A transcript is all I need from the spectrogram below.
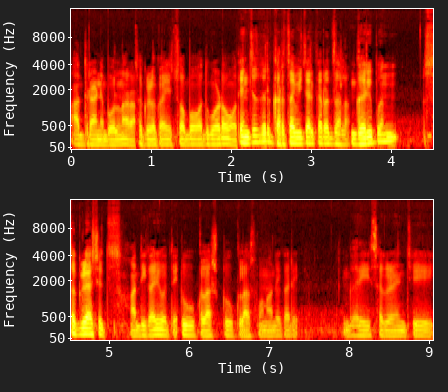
आदराने बोलणारा सगळं काही स्वभावात गोडव त्यांचा जर घरचा विचार करत झाला घरी पण सगळे असेच अधिकारी होते. Two class two class one अधिकारी. घरी सगळ्यांची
